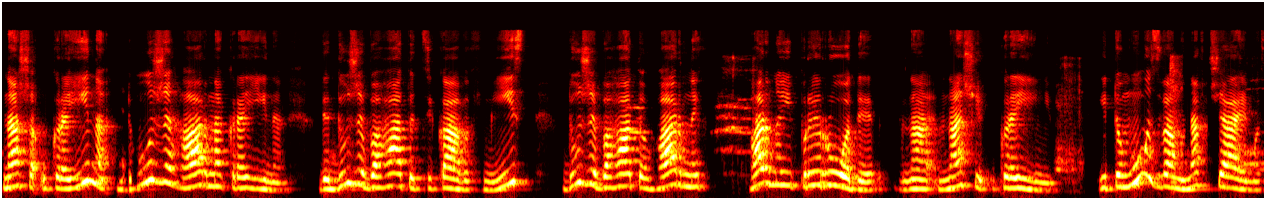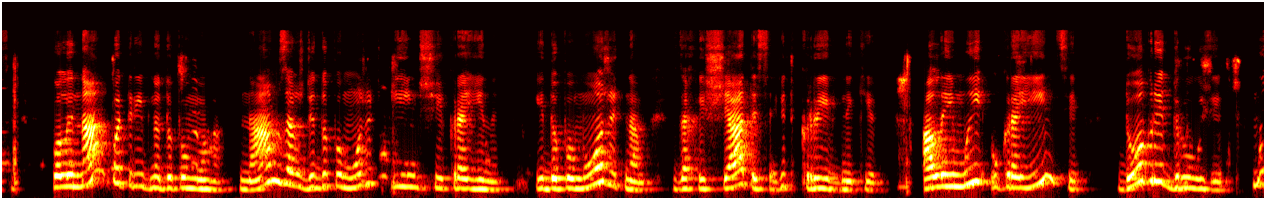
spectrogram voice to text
наша Україна дуже гарна країна, де дуже багато цікавих міст, дуже багато гарних, гарної природи в, на, в нашій Україні. І тому ми з вами навчаємося. Коли нам потрібна допомога, нам завжди допоможуть інші країни і допоможуть нам захищатися від кривдників. Але й ми, українці, добрі друзі. Ми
